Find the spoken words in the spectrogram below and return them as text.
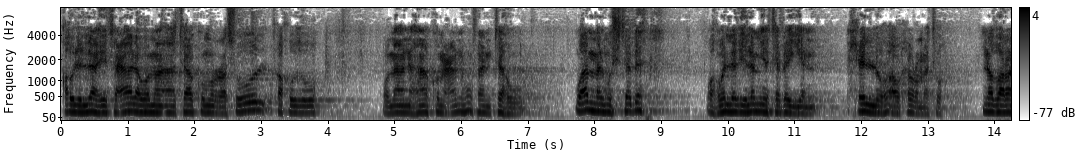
قول الله تعالى وما آتاكم الرسول فخذوه وما نهاكم عنه فانتهوا. وأما المشتبه وهو الذي لم يتبين حله أو حرمته نظرا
